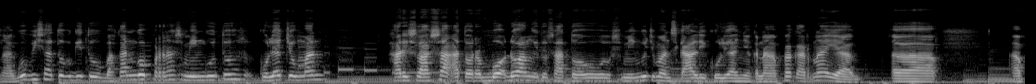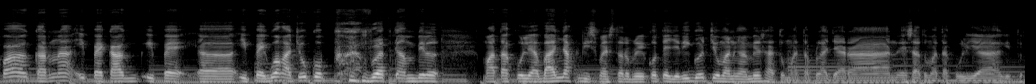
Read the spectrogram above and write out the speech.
Nah gue bisa tuh begitu. Bahkan gue pernah seminggu tuh kuliah cuman hari Selasa atau Rebo doang gitu satu seminggu cuman sekali kuliahnya. Kenapa? Karena ya uh, apa karena IPK IP uh, IP gue nggak cukup buat ngambil mata kuliah banyak di semester berikutnya. Jadi gue cuman ngambil satu mata pelajaran eh satu mata kuliah gitu.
